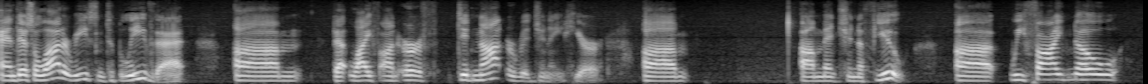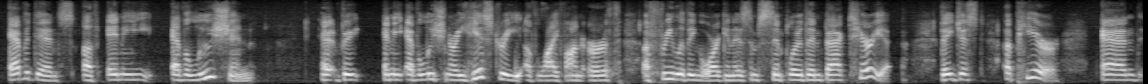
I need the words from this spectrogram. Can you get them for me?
And there's a lot of reason to believe that um, that life on Earth did not originate here. Um, I'll mention a few. Uh, we find no evidence of any evolution, any evolutionary history of life on Earth, a free living organism simpler than bacteria. They just appear. And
